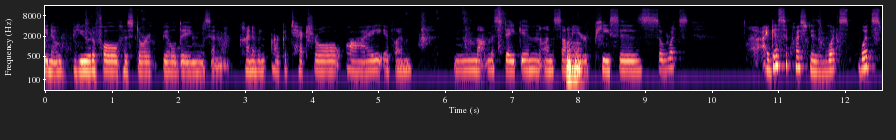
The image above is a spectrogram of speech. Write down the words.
you know beautiful historic buildings and kind of an architectural eye, if I'm not mistaken, on some of mhm. your pieces. So what's I guess the question is what's what's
